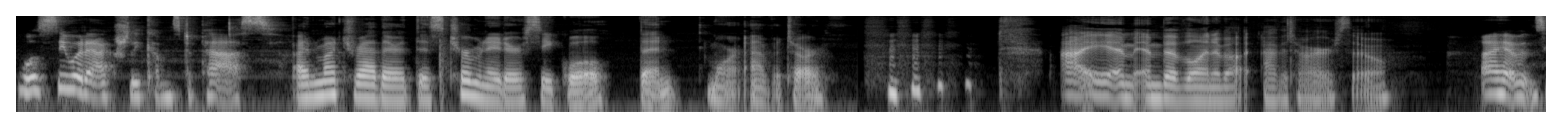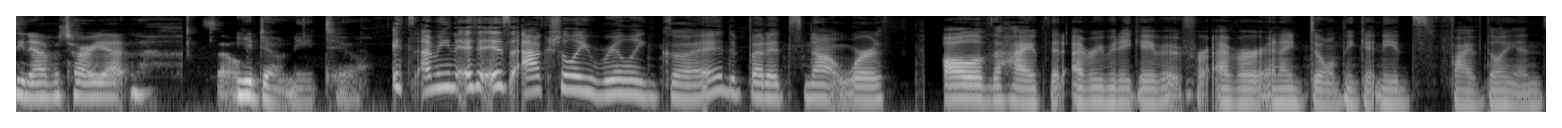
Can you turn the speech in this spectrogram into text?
We'll see what actually comes to pass. I'd much rather this Terminator sequel than more Avatar. I am ambivalent about Avatar, so I haven't seen Avatar yet. So, You don't need to. It's, I mean, it is actually really good, but it's not worth all of the hype that everybody gave it forever. And I don't think it needs 5 billion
